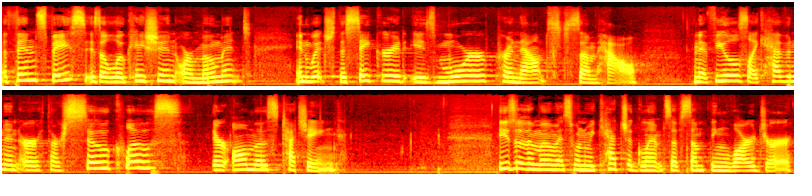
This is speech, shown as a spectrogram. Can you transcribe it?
A thin space is a location or moment in which the sacred is more pronounced somehow, and it feels like heaven and earth are so close they're almost touching. These are the moments when we catch a glimpse of something larger,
